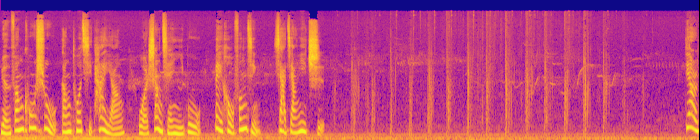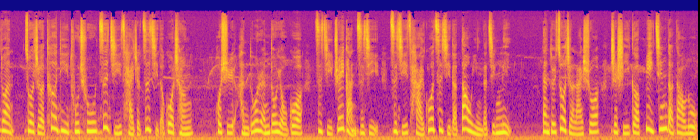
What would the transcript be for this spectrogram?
远方枯树刚托起太阳，我上前一步，背后风景下降一尺。第二段，作者特地突出自己踩着自己的过程。或许很多人都有过自己追赶自己、自己踩过自己的倒影的经历，但对作者来说，这是一个必经的道路。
